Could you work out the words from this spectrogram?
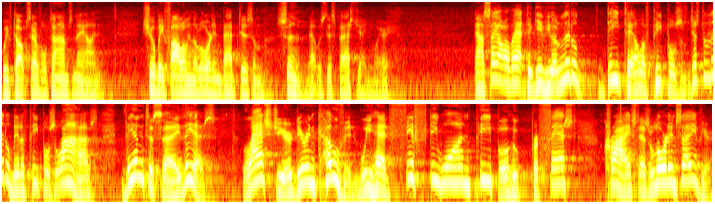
we've talked several times now. And she'll be following the Lord in baptism soon. That was this past January. Now, I say all that to give you a little detail of people's, just a little bit of people's lives, then to say this. Last year, during COVID, we had 51 people who professed Christ as Lord and Savior.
